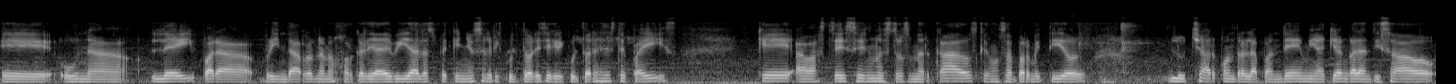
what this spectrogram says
eh, una ley para brindarle una mejor calidad de vida a los pequeños agricultores y agricultoras de este país que abastecen nuestros mercados, que nos han permitido luchar contra la pandemia, que han garantizado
